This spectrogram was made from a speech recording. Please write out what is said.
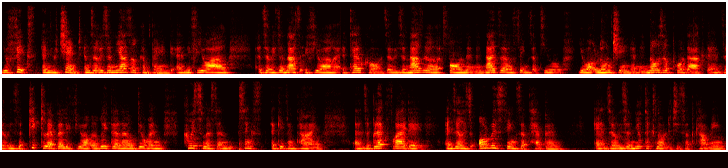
you fix and you change. And there is another campaign. And if you are there is another if you are a telco there is another phone and another thing that you you are launching and another product. And there is a peak level if you are a retailer during christmas and thanksgiving time and the black friday. And there is always things that happen. And there is a new technologies that coming.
